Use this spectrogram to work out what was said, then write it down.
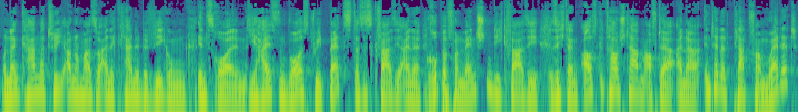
Und dann kam natürlich auch nochmal so eine kleine Bewegung ins Rollen. Die heißen Wall Street Bets. Das ist quasi eine Gruppe von Menschen, die quasi sich dann ausgetauscht haben auf der einer Internetplattform Reddit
